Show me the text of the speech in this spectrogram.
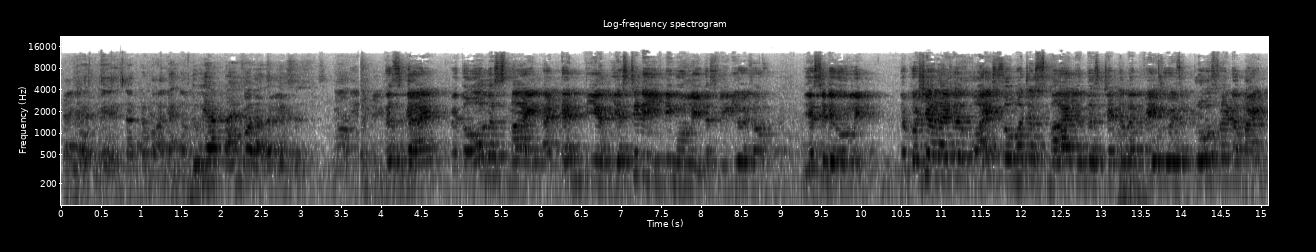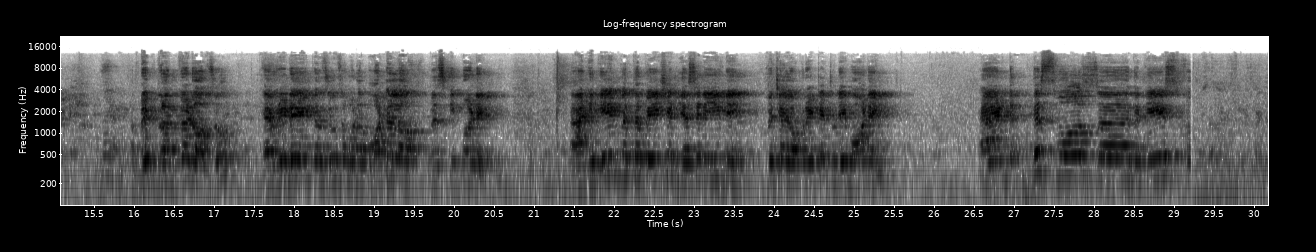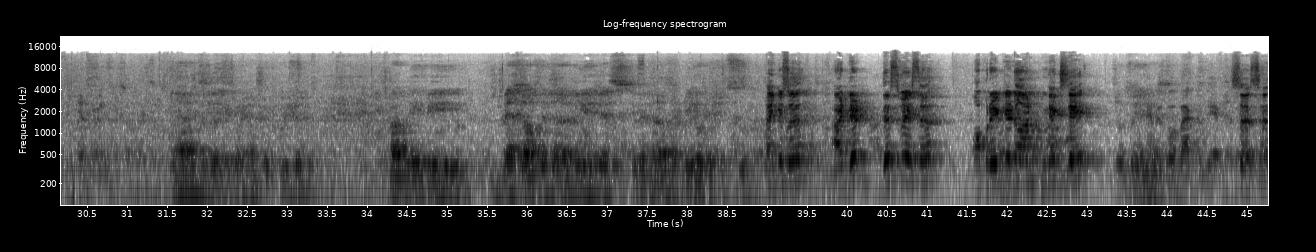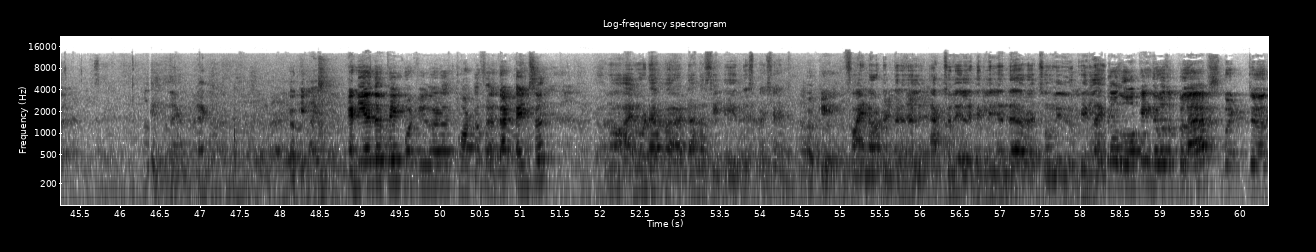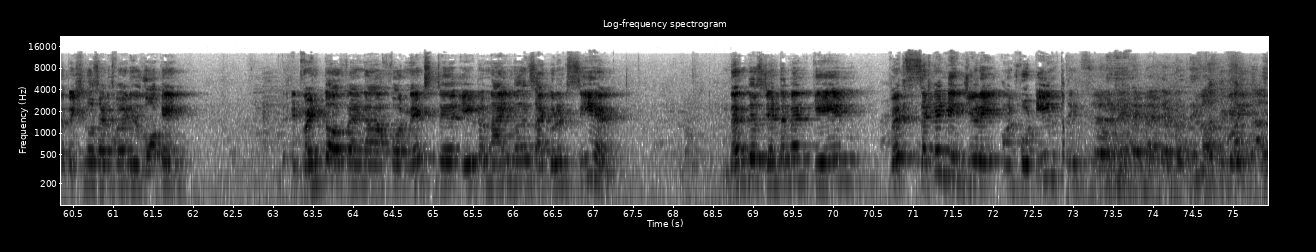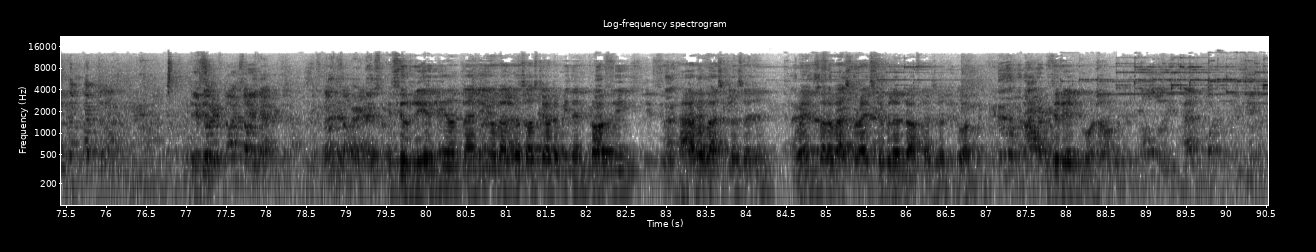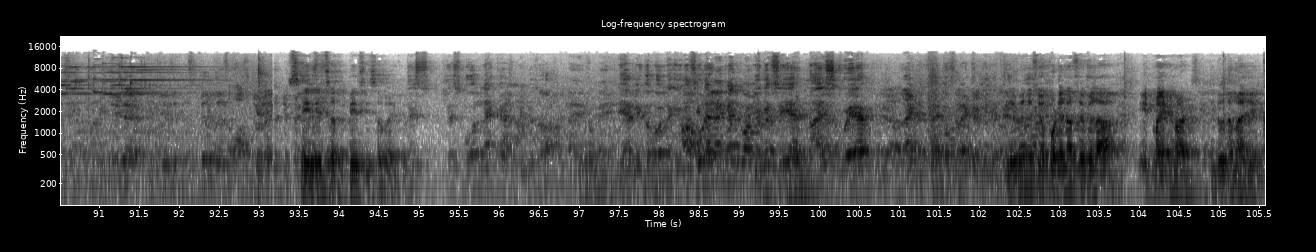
where is Dr. Malingam do we have time for other cases No. This guy with all the smile at 10 p.m. yesterday evening only. This video is of yesterday only. The question arises why so much a smile in this gentleman face who is a close friend of mine, a big drunkard also. Every day he consumes about a bottle of whiskey per day. And he came with the patient yesterday evening, which I operated today morning. And this was uh, the case. For Yeah, it's a basic oriented. You should probably be best off with a DHS with a derotation screw. Thank you, sir. I did this way, sir. Operated on next day. Looks very nice. Go back to the Sir, sir. Okay. Any other thing what we were thought of at that time, sir? No, I would have uh, done a CT in this patient. Okay. To find out if there is a, actually a lytic lesion there or it's only looking like. He was walking, there was a collapse, but uh, the patient was satisfied he was walking. It went off, and uh, for next uh, eight or nine months, I couldn't see him. Then this gentleman came with second injury on 14th. Things they may matter, but philosophically, I'll. Yes, sir, it's not subcapital. It's not subcapital. If you really are planning a valgus osteotomy, then probably if you have a vascular surgeon, go in for a vascularized fibular graft as well to augment. If you really want to go it. Has what, it is, it is, it is still this osteolysis. See, it's a basicervical. This, this whole neck has been dissolved. You Nearly the whole neck. You Ah, can see whole that, neck has gone. you can see a nice square like, type of lytic lesion. know, Even if you put in a fibula, it might not do the magic.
